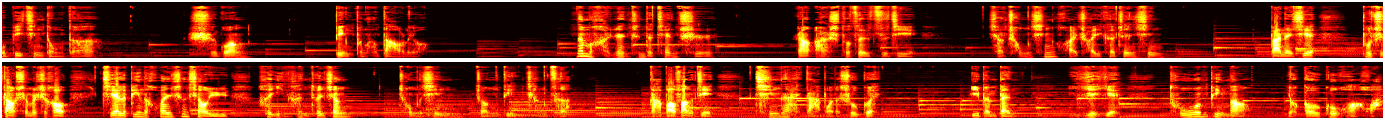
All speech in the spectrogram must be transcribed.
我毕竟懂得，时光并不能倒流。那么很认真的坚持，让二十多岁的自己想重新怀揣一颗真心，把那些不知道什么时候结了冰的欢声笑语和隐恨吞声，重新装订成册，打包放进亲爱大伯的书柜，一本本，一页页，图文并茂，又勾勾画画。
